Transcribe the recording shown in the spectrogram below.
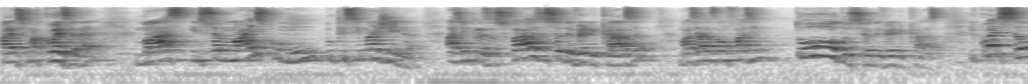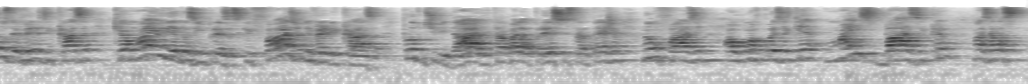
Parece uma coisa, né? Mas isso é mais comum do que se imagina. As empresas fazem o seu dever de casa, mas elas não fazem todo o seu dever de casa. E quais são os deveres de casa que a maioria das empresas que fazem o dever de casa, produtividade, trabalho a preço, estratégia, não fazem alguma coisa que é mais básica, mas elas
